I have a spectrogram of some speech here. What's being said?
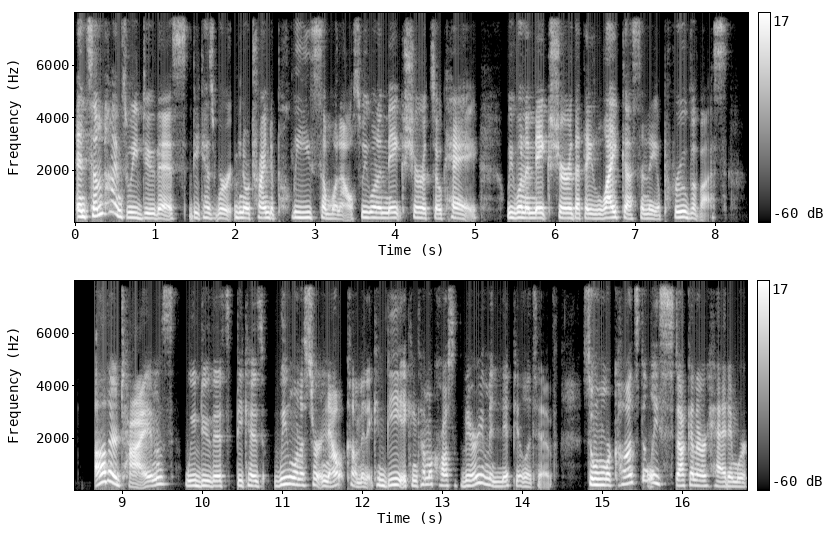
And sometimes we do this because we're, you know, trying to please someone else. We want to make sure it's okay. We want to make sure that they like us and they approve of us. Other times we do this because we want a certain outcome and it can be it can come across very manipulative. So when we're constantly stuck in our head and we're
